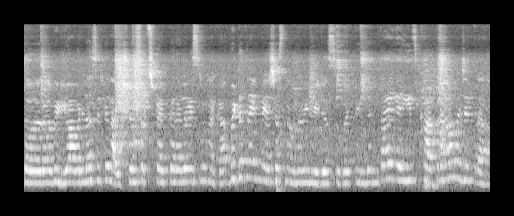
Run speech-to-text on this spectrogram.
तर व्हिडिओ आवडला असेल तर लाईक शेअर सबस्क्राईब करायला विसरू नका. भेटत राहीन मी अशाच नवनवीन व्हिडिओजसोबत टिल देन बाय गाईज खात राहा मजेत राहा.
